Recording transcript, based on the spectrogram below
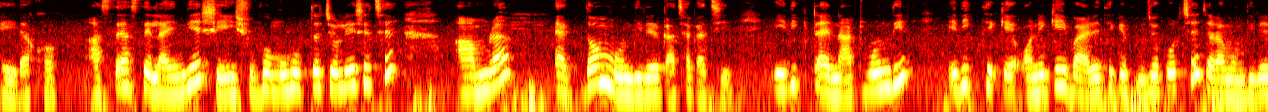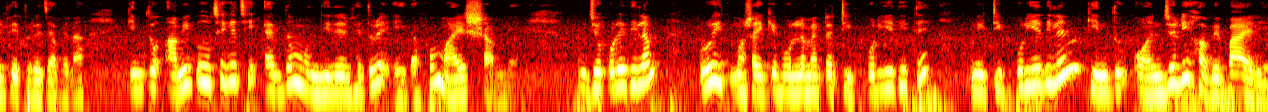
এই দেখো, আস্তে আস্তে লাইন দিয়ে সেই শুভ মুহূর্ত চলে এসেছে। আমরা একদম মন্দিরের কাছাকাছি। এদিকটায় নাট মন্দির, এদিক থেকে অনেকেই বাইরে থেকে পুজো করছে যারা মন্দিরের ভেতরে যাবে না। কিন্তু আমি পৌঁছে গেছি একদম মন্দিরের ভেতরে, এই দেখো মায়ের সামনে। পুজো করে দিলাম। পুরোহিত মশাইকে বললাম একটা টিপ পরিয়ে দিতে। উনি টিপ পরিয়ে দিলেন, কিন্তু অঞ্জলি হবে বাইরে,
